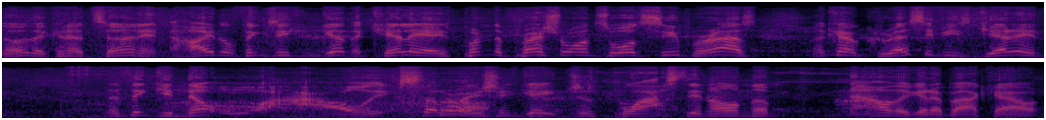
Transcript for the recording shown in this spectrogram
No, they're going to turn it. Heidel thinks he can get the kill here. He's putting the pressure on towards Super As. Look how aggressive he's getting. They're thinking, no, wow, the acceleration gate just blasting on them. Now they're going to back out.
